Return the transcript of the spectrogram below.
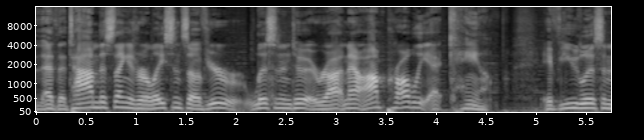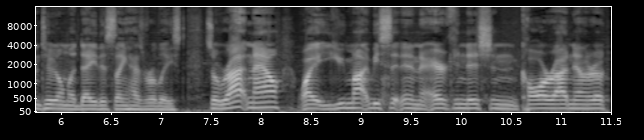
At the time this thing is releasing, so if you're listening to it right now, I'm probably at camp if you listening to it on the day this thing has released. So right now, while you might be sitting in an air conditioned car riding down the road,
